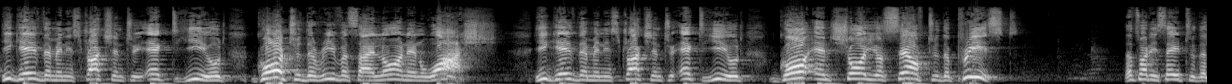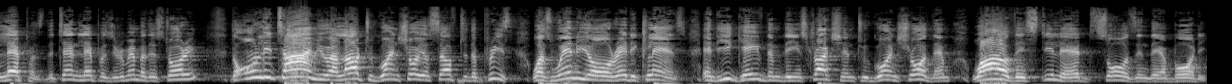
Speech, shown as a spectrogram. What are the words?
He gave them an instruction to act healed. Go to the river Siloam and wash. He gave them an instruction to act healed. Go and show yourself to the priest. That's what he said to the lepers, the ten lepers. You remember the story? The only time you were allowed to go and show yourself to the priest was when you are already cleansed. And he gave them the instruction to go and show them while they still had sores in their body.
